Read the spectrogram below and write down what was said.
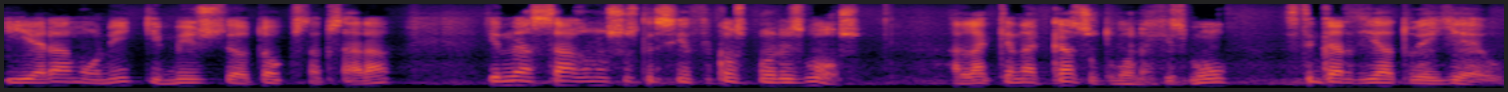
Η ιερά μονή κοιμήσου Θεοτόκου στα ψαρά είναι ένας άγνωστος θρησκευτικός προορισμός, αλλά και ένα κάζο του μοναχισμού στην καρδιά του Αιγαίου.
